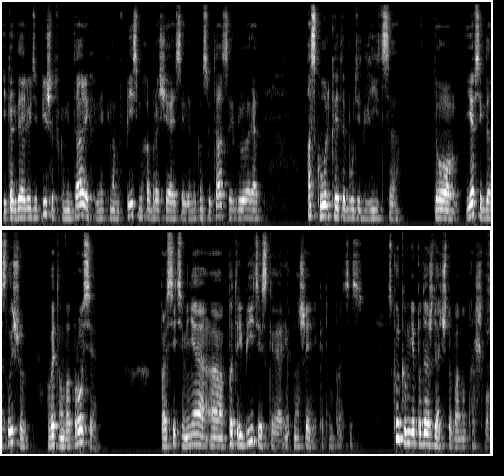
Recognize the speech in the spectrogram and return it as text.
И когда люди пишут в комментариях или к нам в письмах обращаются или на консультациях говорят, а сколько это будет длиться, то я всегда слышу в этом вопросе, простите меня, а, потребительское отношение к этому процессу. Сколько мне подождать, чтобы оно прошло?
